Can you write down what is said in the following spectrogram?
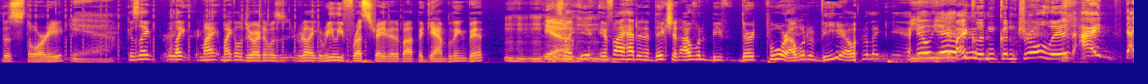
the story. yeah. Because like like my, Michael Jordan was like really frustrated about the gambling bit. Mm-hmm, Yeah. He's like, "I- if I had an addiction, I wouldn't be dirt poor. I wouldn't be here. I would be like, yeah, Yeah, hell yeah. yeah. if I couldn't control it, I, I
